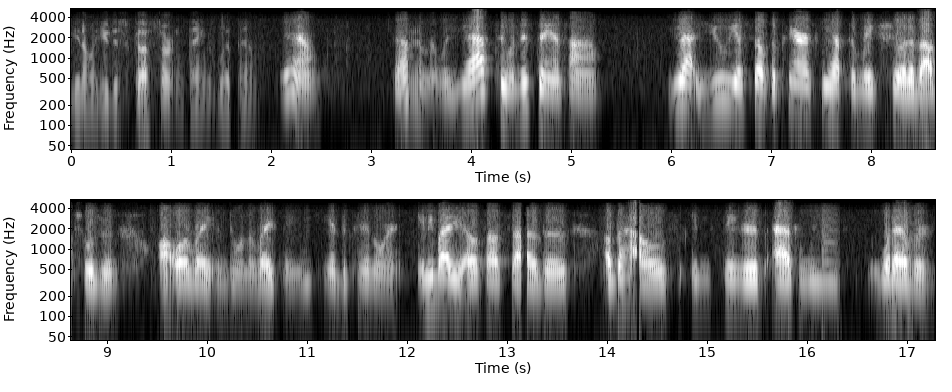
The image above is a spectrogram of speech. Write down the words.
you know you discuss certain things with them. Yeah. Definitely. You have to in this day and time. You have, you yourself, the parents, we have to make sure that our children are all right and doing the right thing. We can't depend on anybody else outside of the of the house, any singers, athletes, whatever.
